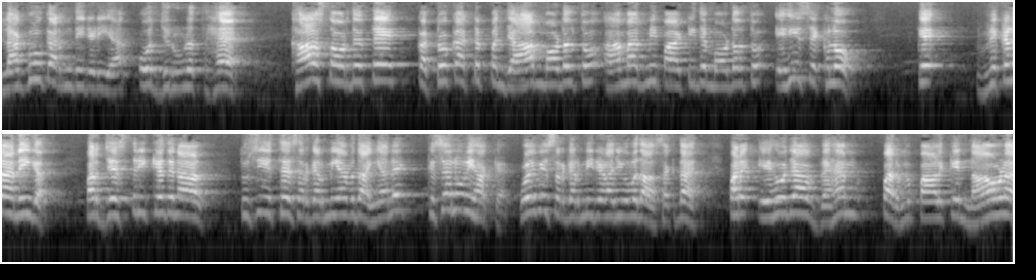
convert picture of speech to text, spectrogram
ਲਾਗੂ ਕਰਨ ਦੀ ਜਿਹੜੀ ਆ, ਉਹ ਜ਼ਰੂਰਤ ਹੈ। ਖਾਸ ਤੌਰ ਦੇ ਉੱਤੇ ਘੱਟੋ ਘੱਟ ਪੰਜਾਬ ਮਾਡਲ ਤੋਂ, ਆਮ ਆਦਮੀ ਪਾਰਟੀ ਦੇ ਮਾਡਲ ਤੋਂ ਇਹੀ ਸਿੱਖ ਲਓ ਕਿ ਵਿਕਣਾ ਨਹੀਂਗਾ ਪਰ ਜਿਸ ਤਰੀਕੇ ਦੇ ਨਾਲ ਤੁਸੀਂ ਇੱਥੇ ਸਰਗਰਮੀਆਂ ਵਧਾਈਆਂ ਨੇ ਕਿਸੇ ਨੂੰ ਵੀ ਹੱਕ ਹੈ ਕੋਈ ਵੀ ਸਰਗਰਮੀ ਜਿਹੜਾ ਜੀ ਉਹ ਵਧਾ ਸਕਦਾ ਹੈ ਪਰ ਇਹੋ ਜਿਹਾ ਵਹਿਮ ਭਰਮ ਪਾਲ ਕੇ ਨਾ ਆਉਣਾ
